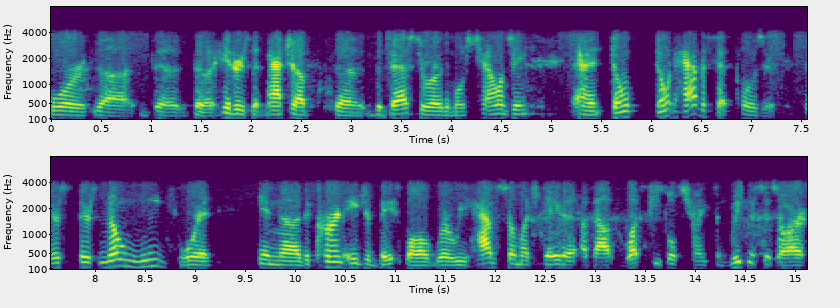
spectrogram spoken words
or uh, the the hitters that match up the the best or are the most challenging. And don't don't have a set closer. There's there's no need for it in uh, the current age of baseball where we have so much data about what people's strengths and weaknesses are.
